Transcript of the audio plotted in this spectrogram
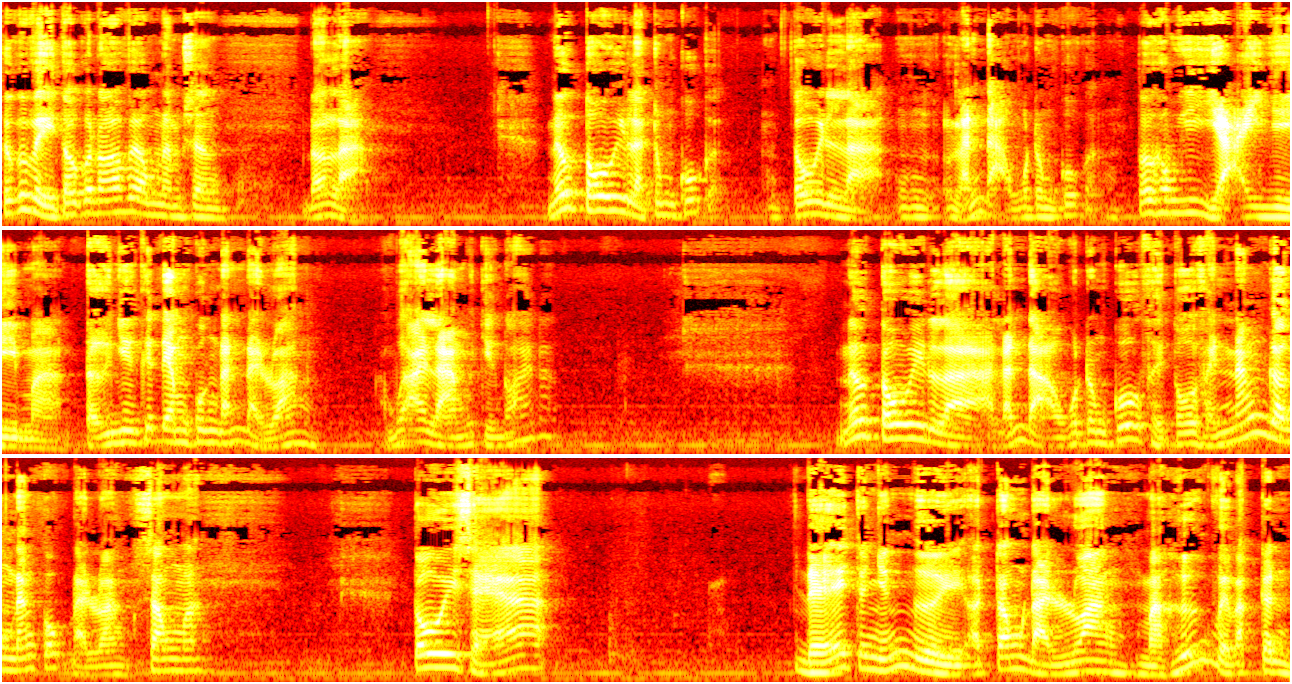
Thưa quý vị, tôi có nói với ông Nam Sơn, đó là nếu tôi là Trung Quốc, tôi là lãnh đạo của Trung Quốc, tôi không dạy gì mà tự nhiên cái đem quân đánh Đài Loan không có ai làm cái chuyện đó hết đó nếu tôi là lãnh đạo của Trung Quốc thì tôi phải nắng gân nắng cốt Đài Loan xong á. Tôi sẽ để cho những người ở trong Đài Loan mà hướng về Bắc Kinh.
